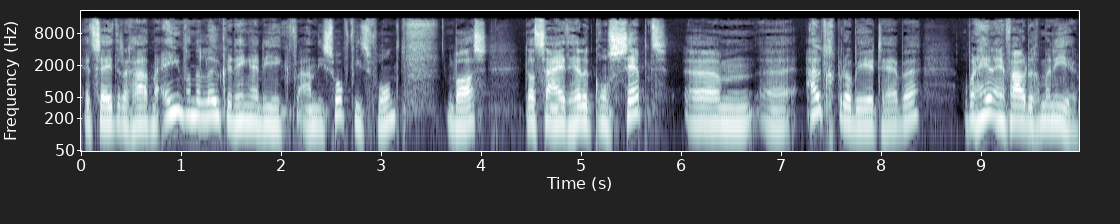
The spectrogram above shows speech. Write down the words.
et cetera gaat. Maar een van de leuke dingen die ik aan die swapfiets vond, was dat zij het hele concept um, uh, uitgeprobeerd hebben op een heel eenvoudige manier.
